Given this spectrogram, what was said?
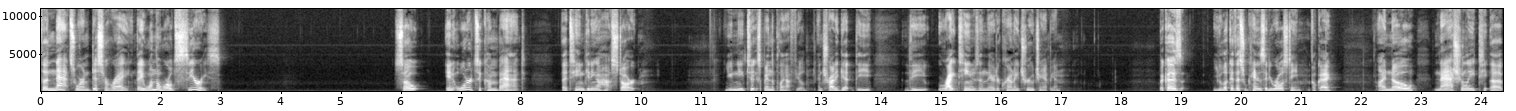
The Nats were in disarray. They won the World Series. So, in order to combat a team getting a hot start, you need to expand the playoff field and try to get the the right teams in there to crown a true champion. Because you look at this Kansas City Royals team, okay? I know nationally uh,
